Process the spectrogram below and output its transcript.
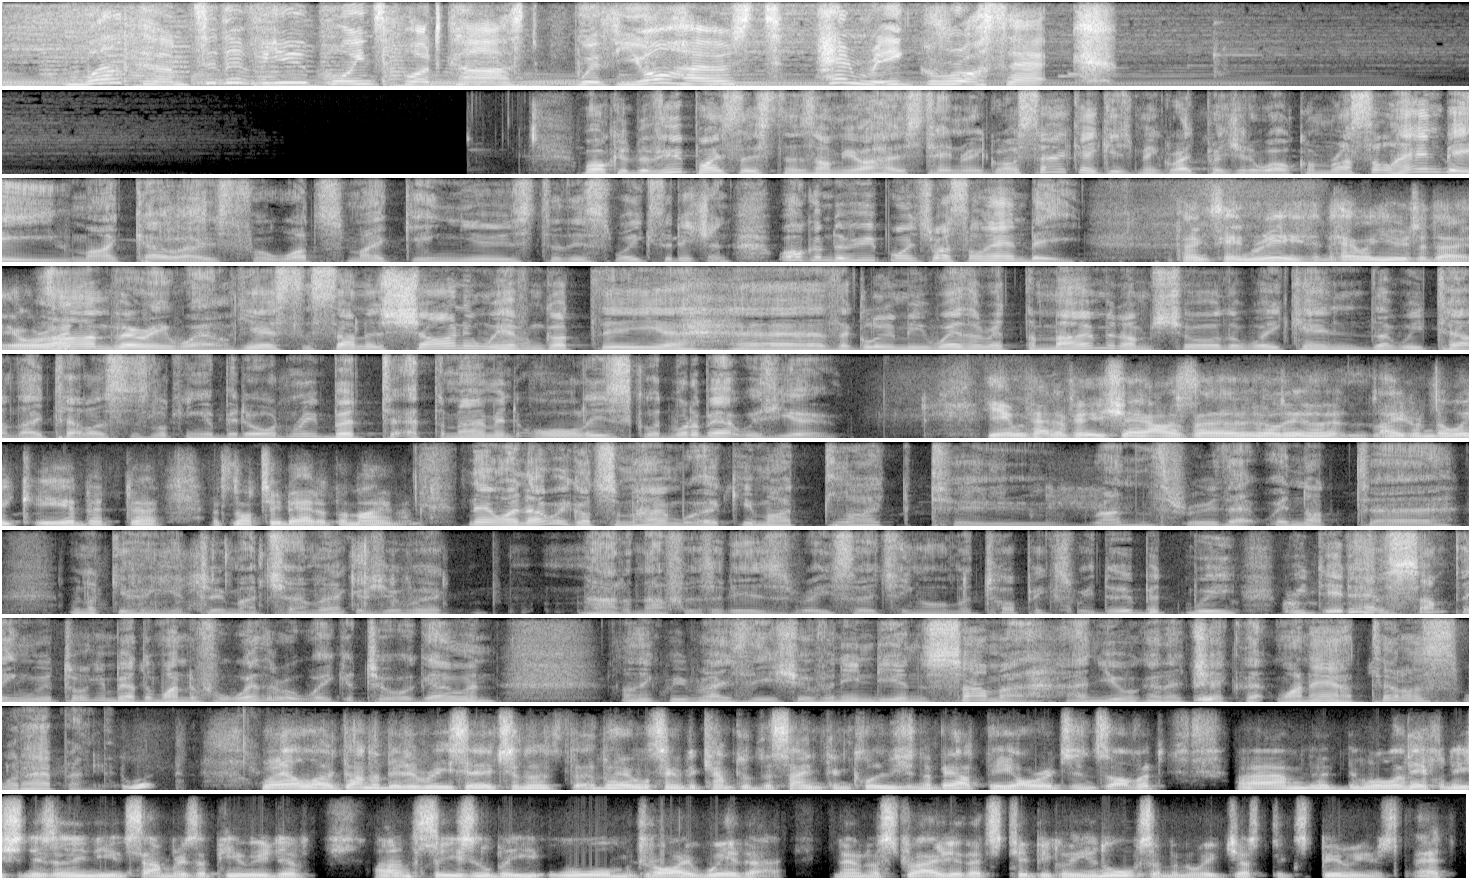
Welcome to the Viewpoints Podcast with your host, Henry Grosek. Welcome to Viewpoints listeners. I'm your host, Henry Grossack. It gives me great pleasure to welcome Russell Hanby, my co host for What's Making News to this week's edition. Welcome to Viewpoints, Russell Hanby. Thanks, Henry. And how are you today? All right? I'm very well. Yes, the sun is shining. We haven't got the uh, uh, the gloomy weather at the moment. I'm sure the weekend that we tell they tell us is looking a bit ordinary, but at the moment all is good. What about with you? Yeah, we've had a few showers uh, earlier, later in the week here, but uh, it's not too bad at the moment. Now I know we've got some homework. You might like to run through that. We're not uh, we're not giving you too much homework because you work hard enough as it is researching all the topics we do. But we we did have something. We were talking about the wonderful weather a week or two ago, and I think we raised the issue of an Indian summer, and you were going to check that one out. Tell us what happened. Well, I've done a bit of research, and they all seem to come to the same conclusion about the origins of it. Um, well, the definition is an Indian summer is a period of unseasonably warm, dry weather. Now, in Australia, that's typically in autumn, and we've just experienced that.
